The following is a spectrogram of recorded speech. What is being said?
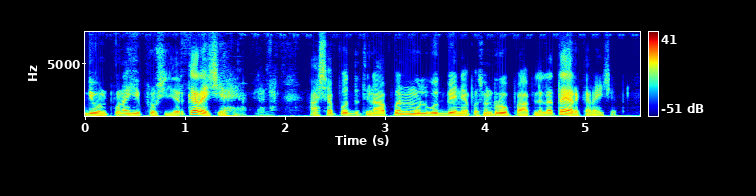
देऊन पुन्हा ही प्रोसिजर करायची आहे आपल्याला. अशा पद्धतीनं आपण मूलभूत बेण्यापासून रोपं आपल्याला तयार करायची आहेत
